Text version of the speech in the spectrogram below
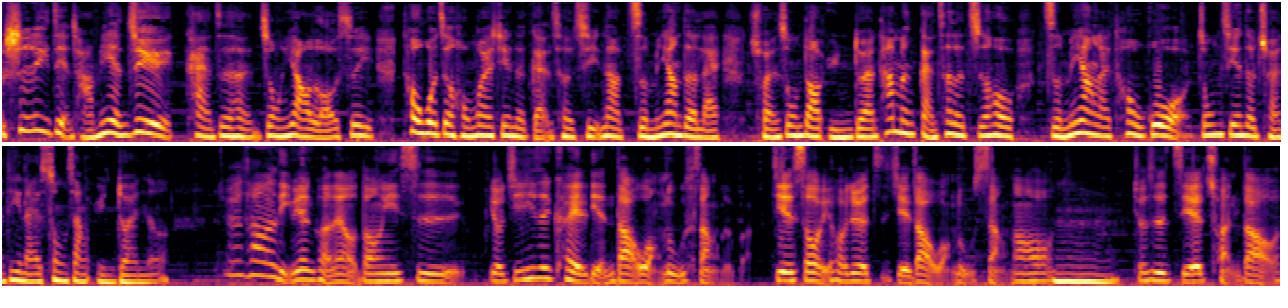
视力检查面具，看这很重要了。所以透过这个红外线的感测器，那怎么样的来传送到云端？他们感测了之后，怎么样来透过中间的传递来送上云端呢？就是他们里面可能有东西是有机器是可以连到网络上的吧，接收以后就会直接到网络上，然后嗯，就是直接传到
